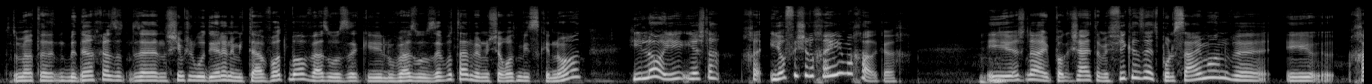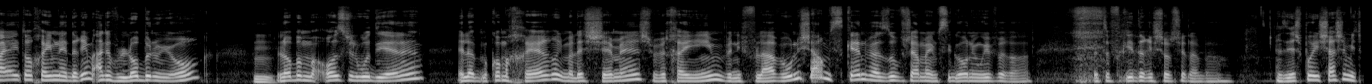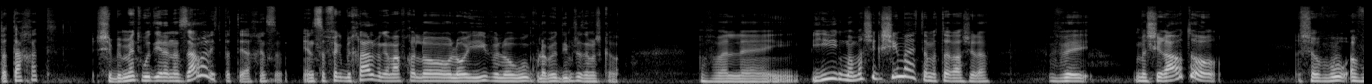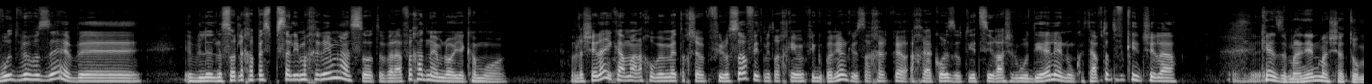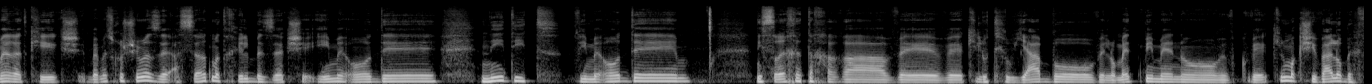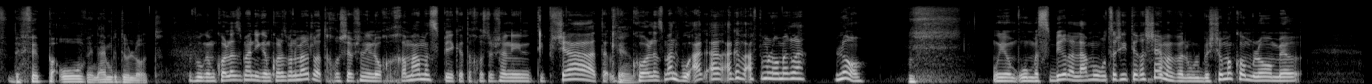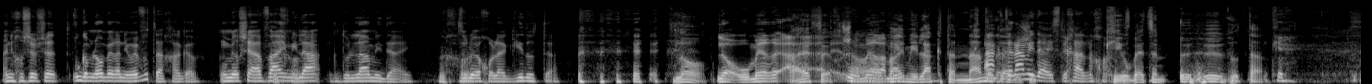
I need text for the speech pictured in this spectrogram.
זאת אומרת, בדרך כלל זה, זה נשים של וודי אלן, הן מתאהבות בו, ואז הוא עוזב, כאילו, ואז הוא עוזב אותן, והן נשארות מסכנות. היא לא, היא, יש לה ח... יופי של חיים אחר כך. היא, יש לה, היא פגשה את המפיק הזה, את פול סיימון, והיא חיה איתו חיים נהדרים, אגב, לא בניו יורק, לא במעוז של וודי אלן, אלא במקום אחר, עם מלא שמש וחיים ונפלא, והוא נשאר מסכן ועזוב שם עם סיגורני וויבר, בתפקיד הראשון שלה. ב... אז יש פה אישה שמתפתחת, שבאמת וודי אלן עזר לה להתפתח, אין, אין ספק בכלל, וגם אף אחד לא, לא היא ולא הוא, כולם יודעים שזה מה שקרה. אבל uh, היא ממש הגשימה את המטרה שלה, ומשאירה אותו שבו, אבוד והוזה, ב... לנסות לחפש פסלים אחרים לעשות, אבל אף אחד מהם לא יהיה כמוה. אבל השאלה היא כמה אנחנו באמת עכשיו פילוסופית מתרחקים מפיגבליון, כי בסך הכל אחרי הכל זאת יצירה של וודי אלן, הוא כתב את התפקיד שלה. כן זה מעניין מה שאת אומרת כי באמת חושבים על זה הסרט מתחיל בזה כשהיא מאוד אה, נידית והיא מאוד אה, נסרכת אחריו ו- וכאילו תלויה בו ולומדת ממנו ו- וכאילו מקשיבה לו בפ- בפה פעור ועיניים גדולות. והוא גם כל הזמן, היא גם כל הזמן אומרת לו, אתה חושב שאני לא חכמה מספיק, אתה חושב שאני טיפשה, אתה... כן. כל הזמן, והוא אג- אגב אף פעם לא אומר לה, לא. הוא, הוא מסביר לה למה הוא רוצה שהיא תירשם, אבל הוא בשום מקום לא אומר, אני חושב שאת, הוא גם לא אומר אני אוהב אותך אגב, הוא אומר שאהבה היא נכון. מילה גדולה מדי, אז נכון. הוא לא יכול להגיד אותה. לא, לא הוא אומר ההפך, שאהבה היא מילה קטנה אה, מדי. קטנה בשביל- מדי, סליחה, נכון. כי הוא בעצם אוהב אותה. כן.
